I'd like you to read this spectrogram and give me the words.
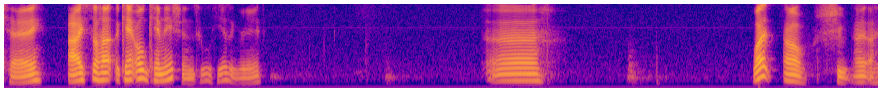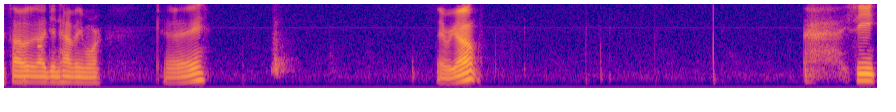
Okay. I still have... Can't, oh, Cam Nations. Ooh, he has a grenade. Uh... What? Oh, shoot. I, I thought I didn't have any more. Okay. There we go. See,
